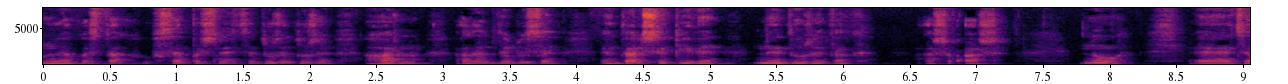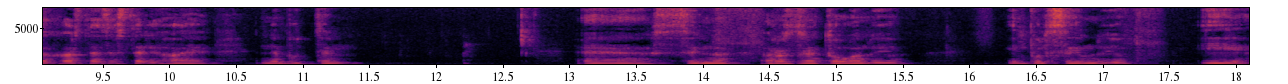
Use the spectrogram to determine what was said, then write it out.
ну якось так все почнеться дуже-дуже гарно. Але дивлюся, далі піде не дуже так аж аж. Ну, е, ця карта застерігає, не будьте е, сильно роздратованою, імпульсивною і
